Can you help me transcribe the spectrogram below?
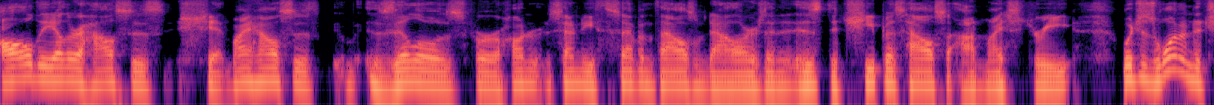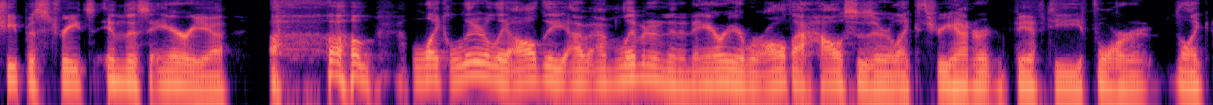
all the other houses shit my house is zillow's for $177000 and it is the cheapest house on my street which is one of the cheapest streets in this area. Um, like literally all the I'm, living in an area where all the houses are like 350 400 like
